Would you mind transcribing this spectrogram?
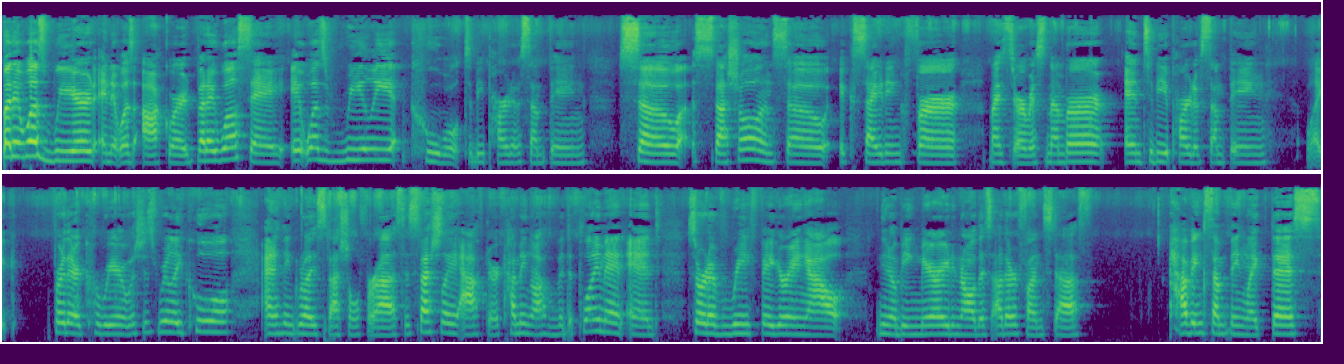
but it was weird and it was awkward. But I will say it was really cool to be part of something so special and so exciting for my service member and to be a part of something like for their career was just really cool and I think really special for us, especially after coming off of a deployment and sort of refiguring out you know, being married and all this other fun stuff, having something like this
